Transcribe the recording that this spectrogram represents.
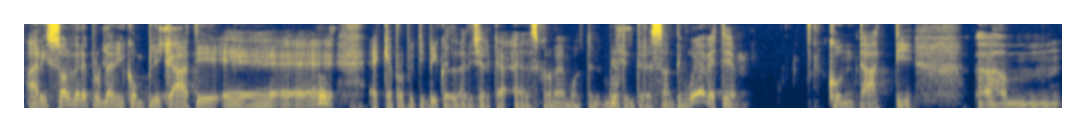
a risolvere problemi complicati e, e che è proprio tipico della ricerca eh, secondo me è molto, molto interessante. Voi avete contatti um,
